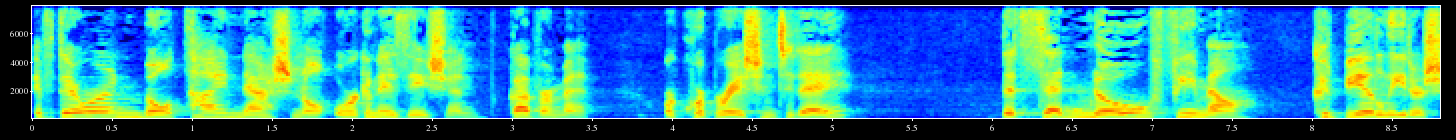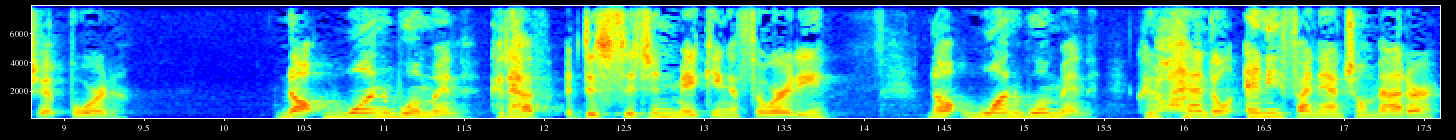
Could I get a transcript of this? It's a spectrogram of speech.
if there were a multinational organization, government, or corporation today that said no female could be a leadership board, not one woman could have a decision making authority, not one woman could handle any financial matter,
